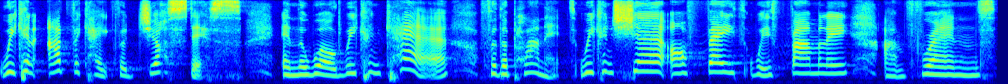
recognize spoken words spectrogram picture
We can advocate for justice in the world. We can care for the planet. We can share our faith with family and friends.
